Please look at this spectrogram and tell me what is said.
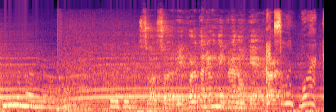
ടീം എന്നാ സോ സോ റീക്കോളിൽ തന്നെ ഒന്ന് നിൽക്കണേ നോക്കിയേ ഒരാളെ Excellent work.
